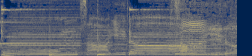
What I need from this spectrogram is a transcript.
ஓம் சாயிரா சாயிரா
